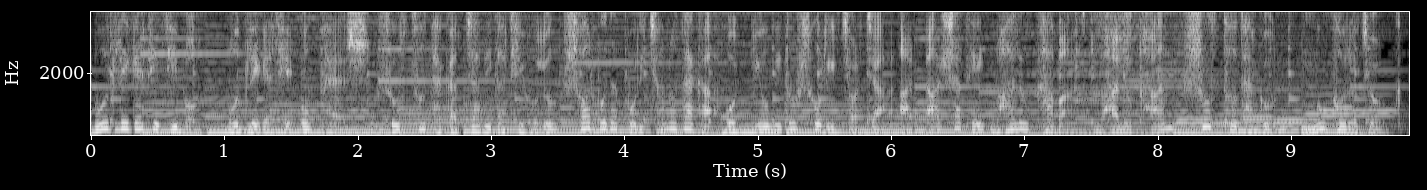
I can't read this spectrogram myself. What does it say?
বদলে গেছে জীবন, বদলে গেছে অভ্যাস। সুস্থ থাকার চাবিকাঠি হলো সর্বদা পরিচ্ছন্ন থাকা ও নিয়মিত শরীর চর্চা আর তার সাথে ভালো খাবার, ভালো খান, সুস্থ থাকুন মুখরোচক।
